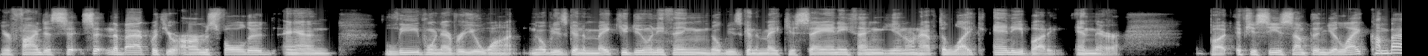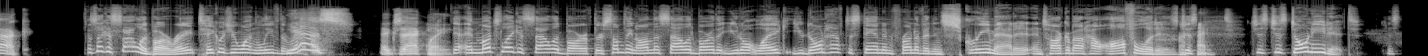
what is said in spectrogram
You're fine to sit sit in the back with your arms folded and leave whenever you want. Nobody's going to make you do anything. Nobody's going to make you say anything. You don't have to like anybody in there. But if you see something you like, come back. It's like a salad bar, right? Take what you want and leave the rest. Yes, exactly. Yeah, and much like a salad bar, if there's something on the salad bar that you don't like, you don't have to stand in front of it and scream at it and talk about how awful it is. Just right. just just don't eat it. Just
